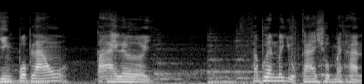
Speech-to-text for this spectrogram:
ยิงปุ๊บแล้วตายเลย ถ้าเพื่อนไม่อยู่ใกล้ชุบไม่ทัน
